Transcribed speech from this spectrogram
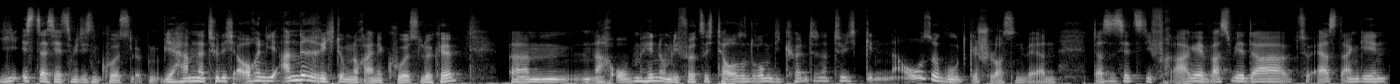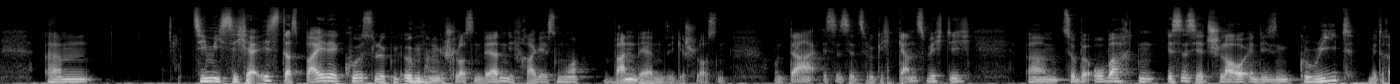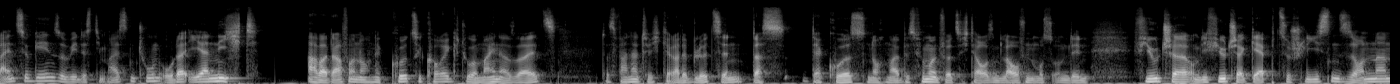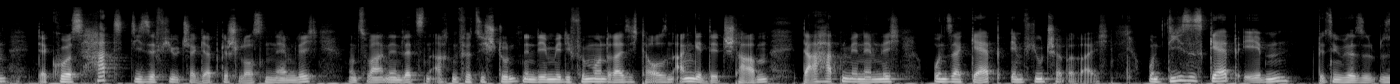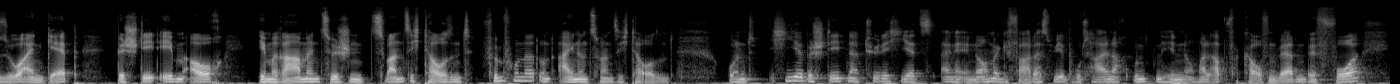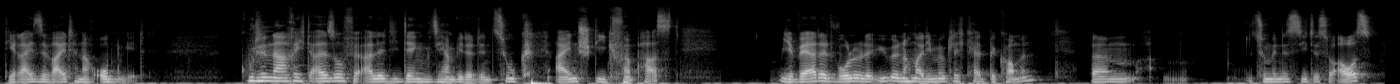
Wie ist das jetzt mit diesen Kurslücken? Wir haben natürlich auch in die andere Richtung noch eine Kurslücke ähm, nach oben hin um die 40.000 rum. Die könnte natürlich genauso gut geschlossen werden. Das ist jetzt die Frage, was wir da zuerst angehen. Ähm, ziemlich sicher ist, dass beide Kurslücken irgendwann geschlossen werden. Die Frage ist nur, wann werden sie geschlossen? Und da ist es jetzt wirklich ganz wichtig ähm, zu beobachten, ist es jetzt schlau, in diesen Greed mit reinzugehen, so wie das die meisten tun, oder eher nicht. Aber davon noch eine kurze Korrektur meinerseits. Das war natürlich gerade Blödsinn, dass der Kurs nochmal bis 45.000 laufen muss, um den Future, um die Future Gap zu schließen, sondern der Kurs hat diese Future Gap geschlossen, nämlich, und zwar in den letzten 48 Stunden, in denen wir die 35.000 angeditscht haben. Da hatten wir nämlich unser Gap im Future-Bereich. Und dieses Gap eben, beziehungsweise so ein Gap, besteht eben auch im Rahmen zwischen 20.500 und 21.000. Und hier besteht natürlich jetzt eine enorme Gefahr, dass wir brutal nach unten hin nochmal abverkaufen werden, bevor die Reise weiter nach oben geht. Gute Nachricht also für alle, die denken, sie haben wieder den Zug-Einstieg verpasst. Ihr werdet wohl oder übel nochmal die Möglichkeit bekommen. Ähm, zumindest sieht es so aus.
